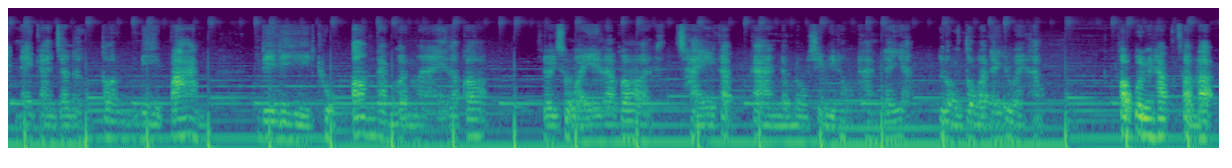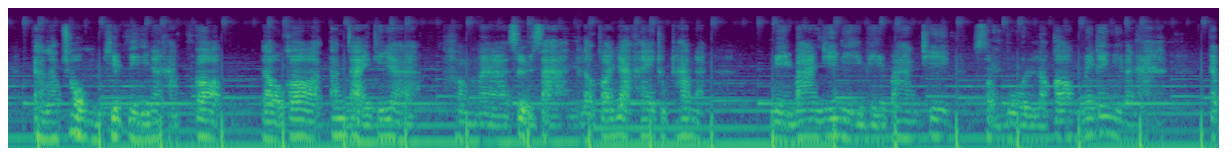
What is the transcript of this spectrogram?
นในการจะเริ่มต้นมีบ้านดีๆ ถูกต้องตามกฎหมาย แล้วก็สวยๆแล้วก็ใช้กับการดำรงชีวิตของท่านได้อย่าง ลงตัวได้ด้วยครับ ขอบคุณครับสำหรับการรับชมคลิปนี้นะครับ ก็เราก็ตั้งใจที่จะทำมาสื่อสารแล้วก็อยากให้ทุกท่านนะมีบ้านที่ดีมีบ้านที่สมบูรณ์ แล้วก็ไม่ได้มีปัญหากับ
